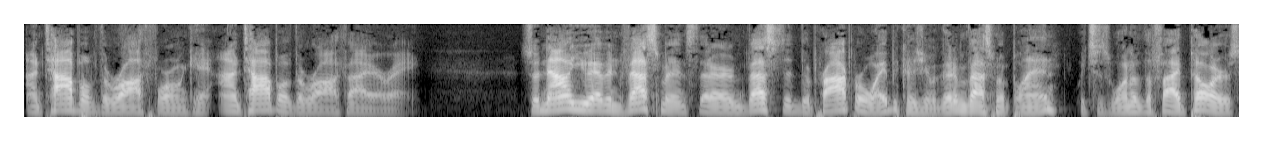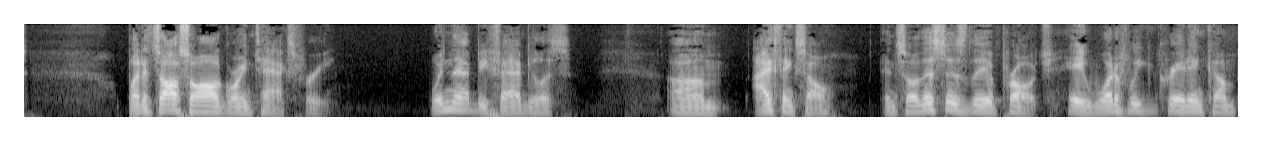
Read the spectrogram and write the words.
on top of the Roth 401k, on top of the Roth IRA. So now you have investments that are invested the proper way because you have a good investment plan, which is one of the five pillars, but it's also all going tax free. Wouldn't that be fabulous? Um, I think so. And so this is the approach. Hey, what if we could create income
